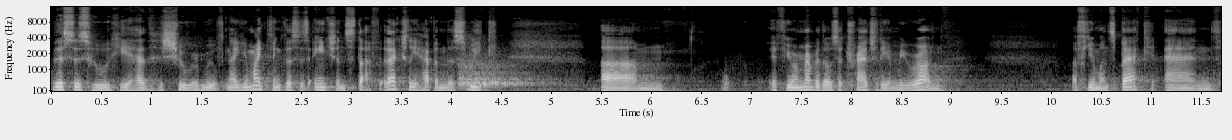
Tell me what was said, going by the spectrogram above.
this is who he had his shoe removed. Now, you might think this is ancient stuff. It actually happened this week. Um, if you remember, there was a tragedy in Miron a few months back, and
